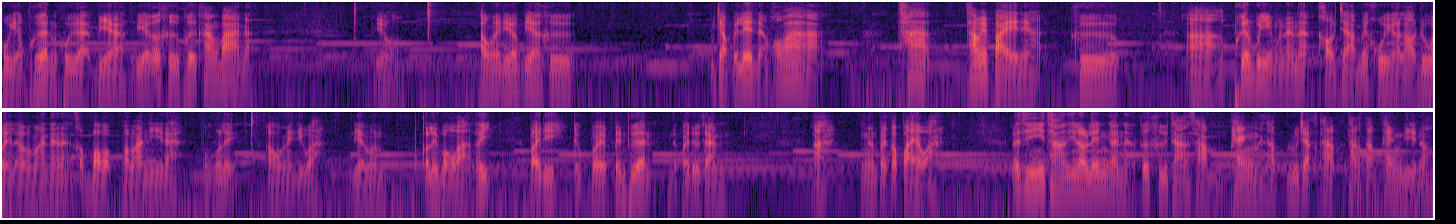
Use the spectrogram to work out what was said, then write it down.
คุยกับเพื่อนคุยกับเบียร์เบียร์ก็คือเพื่อนข้างบ้านอะ่ะเบียร์บอกเอาไงดีวะเบียร์คืออยากไปเล่นอะ่ะเพราะว่าถ้าถ้าไม่ไปเนี่ยคืออ่าเพื่อนผู้หญิงคนนั้นอะเขาจะไม่คุยกับเราด้วยอะไรประมาณนั้นอะเขาบอกประมาณนี้นะ ผมก็เลยเอาไงดีวะเบียร์มัน ก็เลยบอกว่าเฮ้ยไปดิเดี๋ยวไปเป็นเพื่อนเดี๋ยวไปด้วยกันอะงั้นไปก็ไปวะแล้วทีนี้ทางที่เราเล่นกันอะก็คือทางสามแพ่งนะครับ รู้จักทางทางสามแพ่งดีเนาะ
